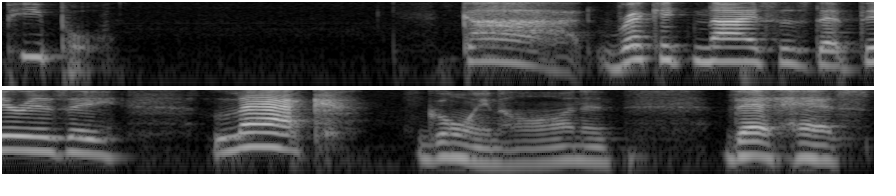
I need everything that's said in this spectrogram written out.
people. God recognizes that there is a lack going on and that has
